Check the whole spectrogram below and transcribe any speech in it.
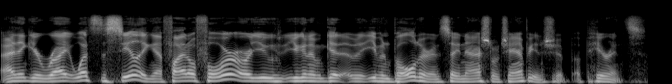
I think you're right. What's the ceiling? A Final Four, or are you you gonna get even bolder and say national championship appearance?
